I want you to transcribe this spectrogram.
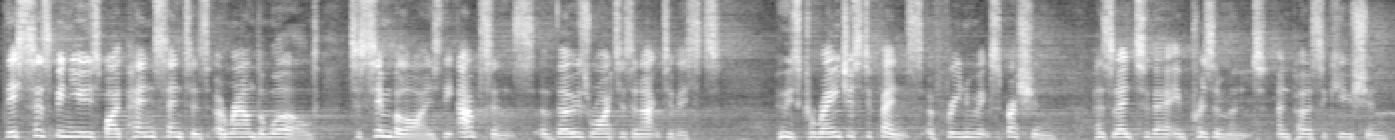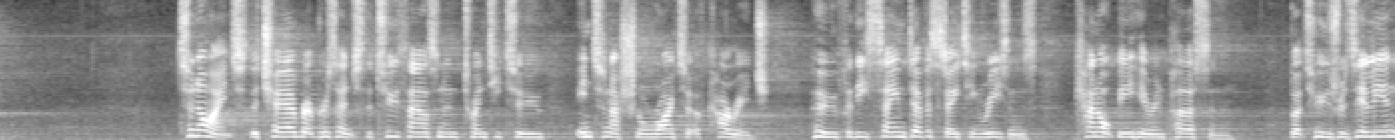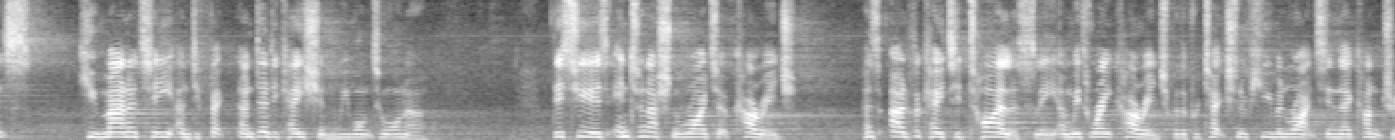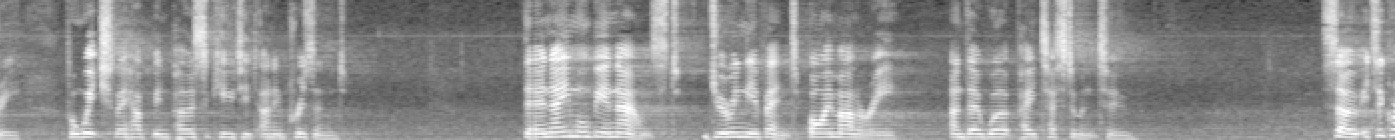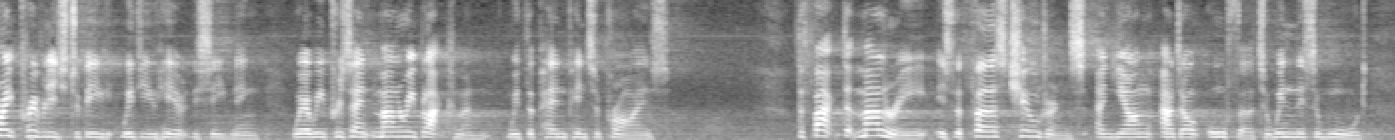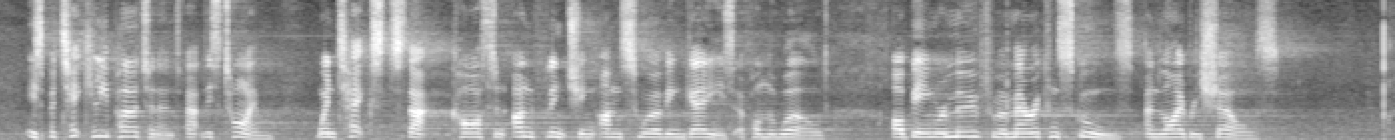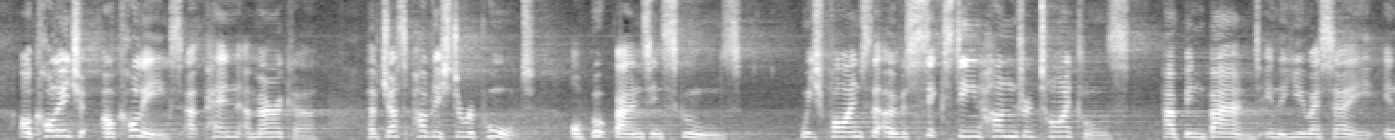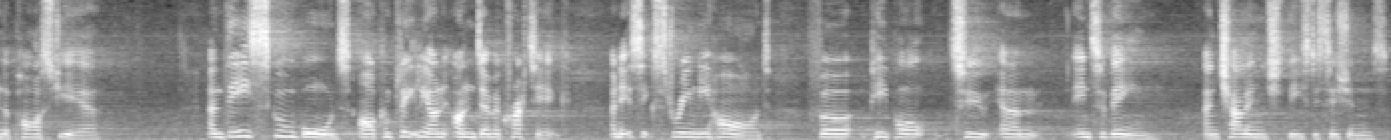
This has been used by PEN centres around the world to symbolise the absence of those writers and activists whose courageous defence of freedom of expression has led to their imprisonment and persecution. Tonight, the chair represents the 2022 International Writer of Courage, who, for these same devastating reasons, cannot be here in person, but whose resilience, humanity and, and dedication we want to honour. This year's International Writer of Courage has advocated tirelessly and with great courage for the protection of human rights in their country, for which they have been persecuted and imprisoned. Their name will be announced during the event by Malorie and their work paid testament to. So it's a great privilege to be with you here this evening where we present Malorie Blackman with the PEN Pinter Prize. The fact that Malorie is the first children's and young adult author to win this award is particularly pertinent at this time when texts that cast an unflinching, unswerving gaze upon the world are being removed from American schools and library shelves. Our, college, our colleagues at PEN America have just published a report of book bans in schools, which finds that over 1,600 titles have been banned in the USA in the past year. And these school boards are completely un undemocratic and it's extremely hard for people to um, intervene and challenge these decisions.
